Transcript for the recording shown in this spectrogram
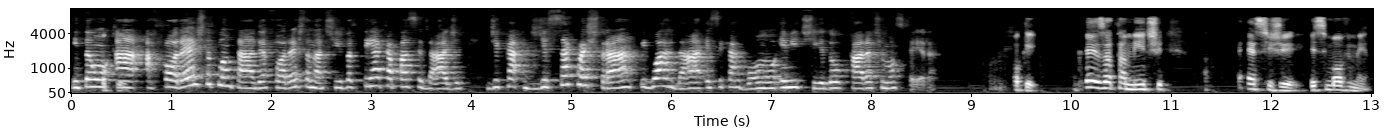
Então, okay. a, a, floresta plantada e a floresta nativa têm a capacidade de, de sequestrar e guardar esse carbono emitido para a atmosfera. Ok. O que é exatamente SG, esse movimento?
